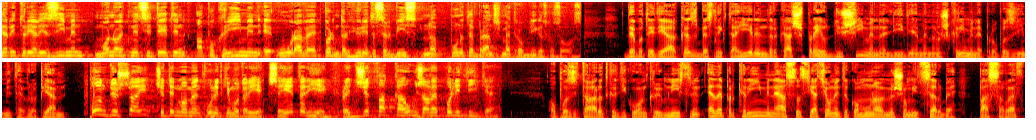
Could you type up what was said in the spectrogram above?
territorializimin, monoetnicitetin apo krijimin e urave për ndërhyrje të Serbisë në punët e brendshme të Republikës së Kosovës. Deputeti i AAK-së, Besnik Tahiri, ndërkaq shprehu dyshime në lidhje me nënshkrimin e propozimit evropian. Unë dyshoj që ti në moment t'funit ke me u tërhjek, se je tërhjek prej gjitha kauzave politike. Opozitarët kritikuan kryeministrin edhe për krijimin e Asociacionit të Komunave me shumicë serbe. Pas rreth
